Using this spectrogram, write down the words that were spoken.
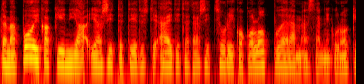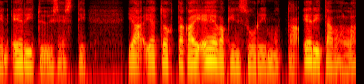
tämä poikakin ja, ja sitten tietysti äiti tätä sitten suri koko loppuelämänsä niin kuin oikein erityisesti. Ja, ja totta kai Eevakin suri, mutta eri tavalla.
